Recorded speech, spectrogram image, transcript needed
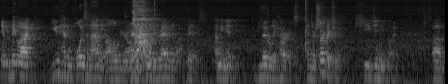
It would be like you having poison ivy all over your arm, somebody grabbing it like this. I mean, it literally hurts. And their cervix are huge anyway. Um,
